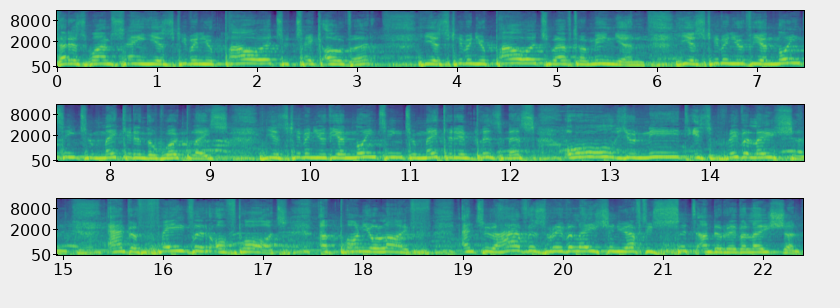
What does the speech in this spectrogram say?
That is why I'm saying He has given you power to take over. He has given you power to have dominion. He has given you the anointing to make it in the workplace. He has given you the anointing to make it in business. All you need is revelation and the favor of God upon your life. And to have this revelation, you have to sit under revelation.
